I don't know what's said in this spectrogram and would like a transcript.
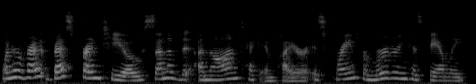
When her best friend Teo, son of the Anon tech empire, is framed for murdering his family,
